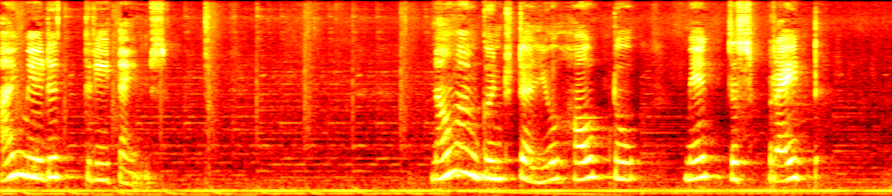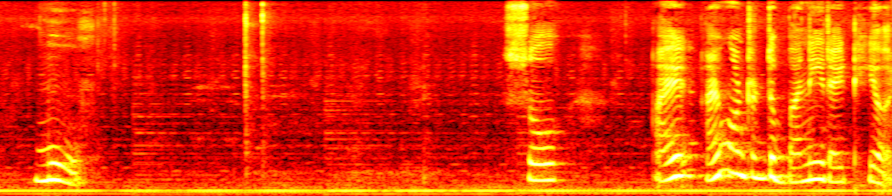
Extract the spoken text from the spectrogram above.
I made it three times. Now I'm going to tell you how to make the sprite move. So I I wanted the bunny right here.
